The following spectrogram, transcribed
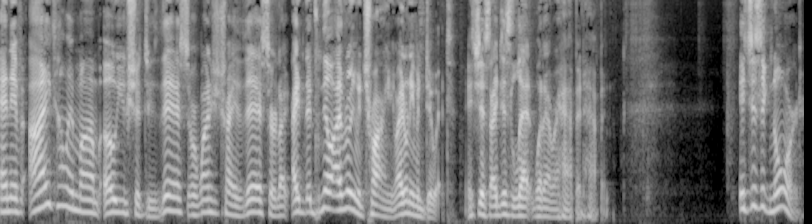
And if I tell my mom, "Oh, you should do this," or "Why don't you try this," or like, I no, I don't even try. I don't even do it. It's just I just let whatever happen happen. It's just ignored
